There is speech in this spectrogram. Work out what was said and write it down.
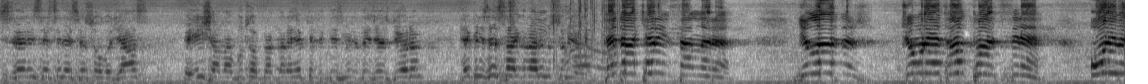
sizlerin sesine ses olacağız. Ve inşallah bu topraklara hep birlikte hizmet edeceğiz diyorum. Hepinize saygılarımı sunuyorum. fedakar insanları, yıllardır Cumhuriyet Halk Partisi'ne oy veren,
